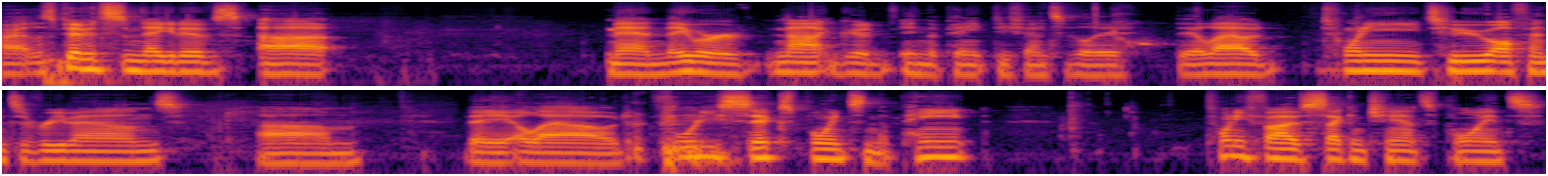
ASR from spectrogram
All right, let's pivot to some negatives. Uh, man, they were not good in the paint defensively. They allowed 22 offensive rebounds. Um, they allowed 46 points in the paint, 25 second chance points.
